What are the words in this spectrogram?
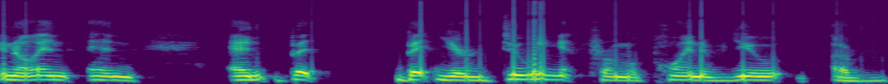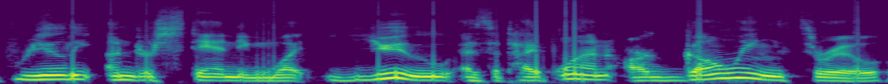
you know and and and but but you're doing it from a point of view of really understanding what you as a type 1 are going through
